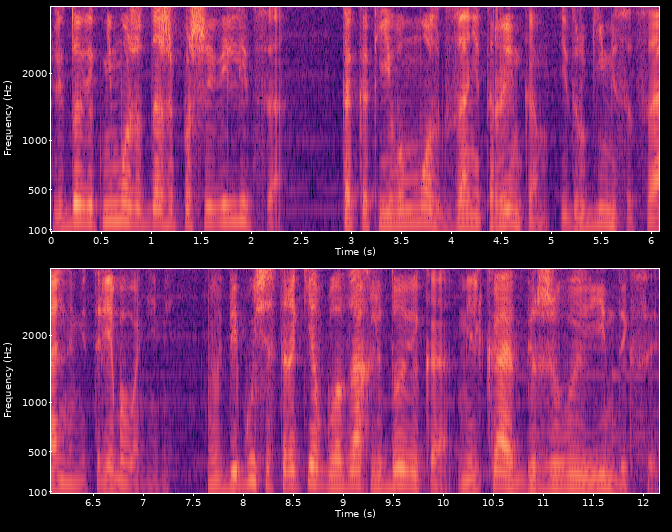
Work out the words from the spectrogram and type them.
Людовик не может даже пошевелиться, так как его мозг занят рынком и другими социальными требованиями. В бегущей строке в глазах Людовика мелькают биржевые индексы.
